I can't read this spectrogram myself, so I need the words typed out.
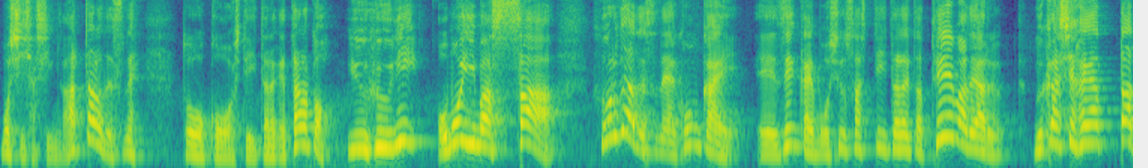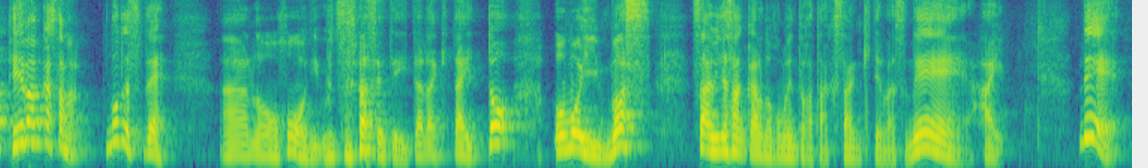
もし写真があったらですね、投稿していただけたらというふうに思います。さあ、それではですね、今回、えー、前回募集させていただいたテーマである、昔流行った定番カスタムのですね、あの、方に移らせていただきたいと思います。さあ、皆さんからのコメントがたくさん来てますね。はい。で、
